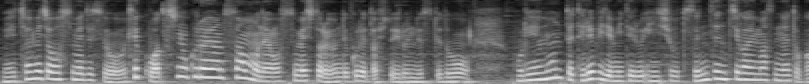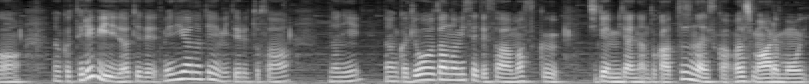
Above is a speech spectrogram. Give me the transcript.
めちゃめちゃおすすめですよ。結構私のクライアントさんもねおすすめしたら呼んでくれた人いるんですけど「ホリエモンってテレビで見てる印象と全然違いますね」とかなんかテレビだけでメディアだけで見てるとさ何？なんか餃子の店でさマスク事件みたいなのとかあったじゃないですか。私もあれもう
